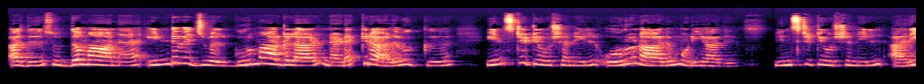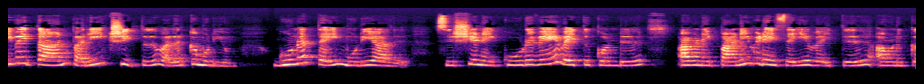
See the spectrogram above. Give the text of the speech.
அது சுத்தமான இண்டிவிஜுவல் குருமார்களால் நடக்கிற அளவுக்கு இன்ஸ்டிடியூஷனில் ஒரு நாளும் முடியாது. இன்ஸ்டிடியூஷனில் அறிவைத்தான் பரீட்சித்து வளர்க்க முடியும். குணத்தை முடியாது. சிஷ்யனை கூடவே வைத்துக்கொண்டு அவனை பணிவிடை செய்ய வைத்து அவனுக்கு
